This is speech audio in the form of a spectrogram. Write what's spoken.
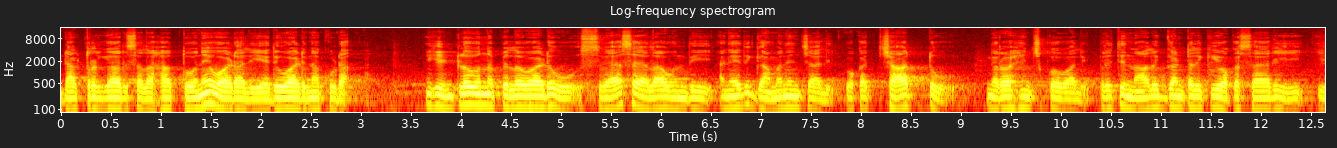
డాక్టర్ గారి సలహాతోనే వాడాలి ఏది వాడినా కూడా. ఇక ఇంట్లో ఉన్న పిల్లవాడు శ్వాస ఎలా ఉంది అనేది గమనించాలి. ఒక చార్టు నిర్వహించుకోవాలి. ప్రతి నాలుగు గంటలకి ఒకసారి ఈ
